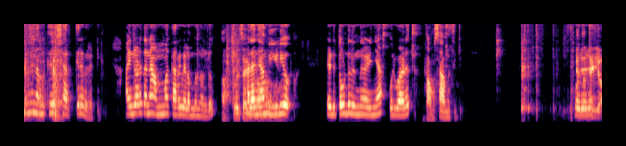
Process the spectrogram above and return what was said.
പിന്നെ നമുക്ക് ശർക്കര വരട്ടി അതിന്റെ കൂടെ തന്നെ അമ്മ കറി വിളമ്പുന്നുണ്ട്. അല്ല ഞാൻ വീഡിയോ എടുത്തോണ്ട് നിന്ന് കഴിഞ്ഞാൽ ഒരുപാട് താമസം താമസിക്കും. ഓരോരോ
